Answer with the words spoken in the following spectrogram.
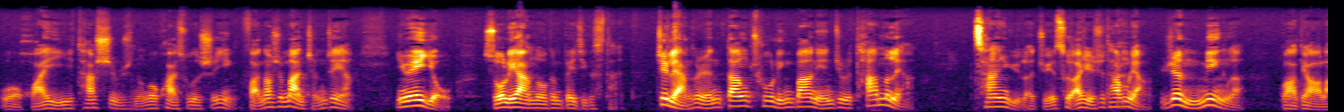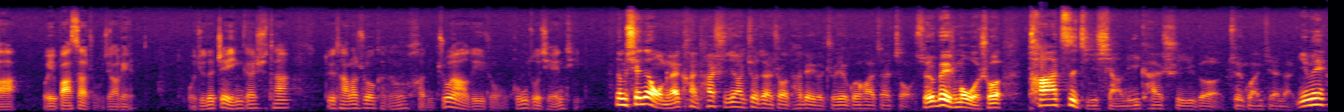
我怀疑他是不是能够快速的适应。反倒是曼城这样，因为有索里亚诺跟贝吉克斯坦这两个人，当初零八年就是他们俩参与了决策，而且是他们俩任命了瓜迪奥拉为巴萨主教练。我觉得这应该是他对他来说可能很重要的一种工作前提。那么现在我们来看，他实际上就在照他这个职业规划在走。所以为什么我说他自己想离开是一个最关键的？因为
